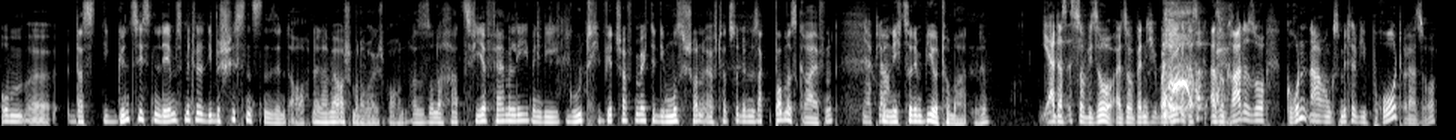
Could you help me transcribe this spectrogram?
um äh, dass die günstigsten Lebensmittel die beschissensten sind auch. Ne? Da haben wir auch schon mal drüber gesprochen. Also so eine Hartz-IV-Family, wenn die gut wirtschaften möchte, die muss schon öfter zu dem Sack Pommes greifen. Ja, klar. Und nicht zu den Biotomaten. Ne? Ja, das ist sowieso. Also wenn ich überlege, dass also gerade so Grundnahrungsmittel wie Brot oder so,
